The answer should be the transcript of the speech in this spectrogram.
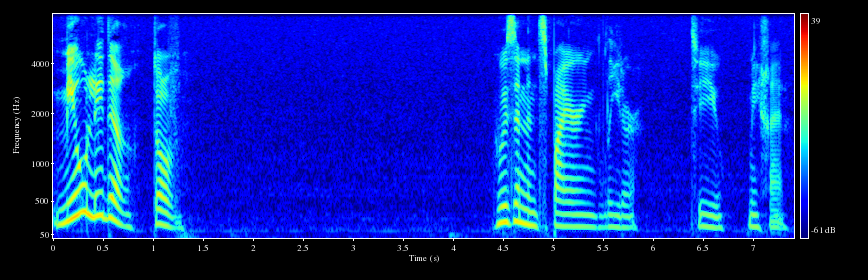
מי הוא לידר טוב? Who is an inspiring leader to you, מיכאל?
